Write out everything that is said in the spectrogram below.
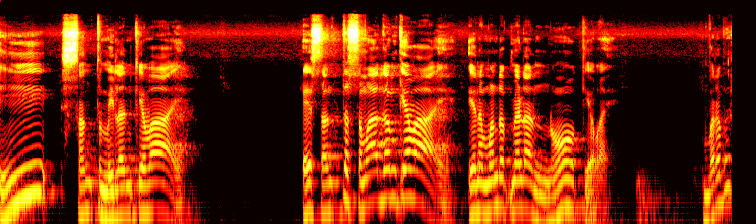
એ સંત મિલન કહેવાય, એ સંત સમાગમ કહેવાય, એને મંડપ મેળા ન કહેવાય. બરાબર?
